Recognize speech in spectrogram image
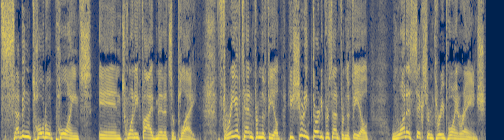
seven total points in 25 minutes of play. Three of 10 from the field. He's shooting 30% from the field, one of six from three point range.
